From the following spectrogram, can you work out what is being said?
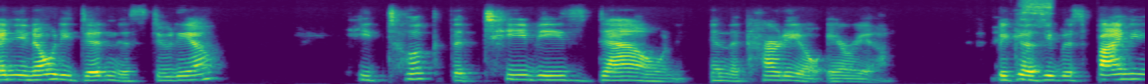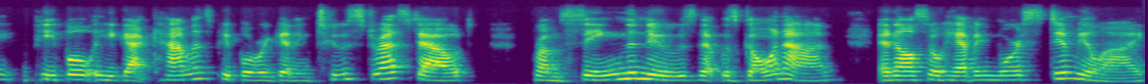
And you know what he did in his studio? He took the TVs down in the cardio area because he was finding people, he got comments, people were getting too stressed out from seeing the news that was going on and also having more stimuli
